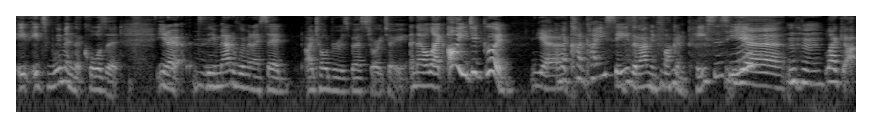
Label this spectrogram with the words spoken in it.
it, it's women that cause it you know Mm. the amount of women i said i told river's birth story to and they were like oh you did good Yeah. i'm like can't, can't you see that i'm in fucking pieces here yeah. Mm-hmm. like I-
